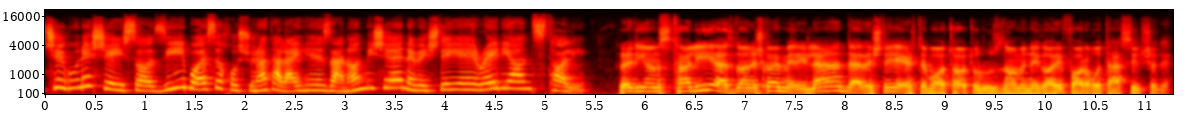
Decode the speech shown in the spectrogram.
چگونه شیسازی باعث خشونت علیه زنان میشه؟ نوشته ریدیانس تالی ردیانس تالی از دانشگاه مریلند در رشته ارتباطات و روزنامه نگاری فارغ و تحصیل شده.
